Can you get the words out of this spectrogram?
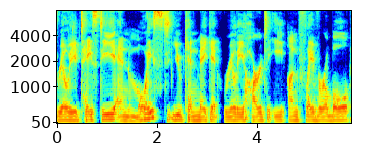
really tasty and moist. You can make it really hard to eat, unflavorable,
